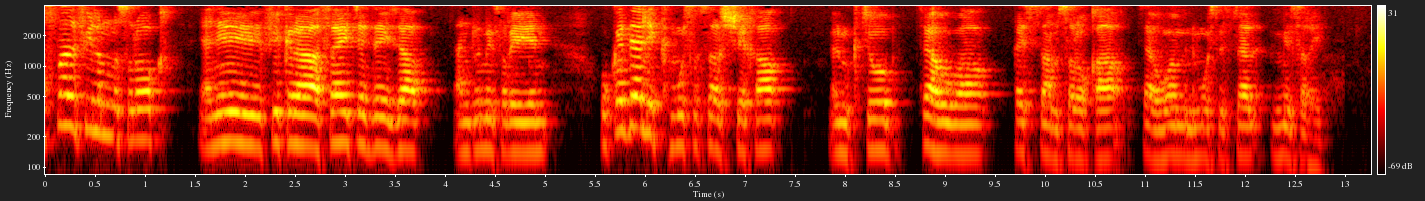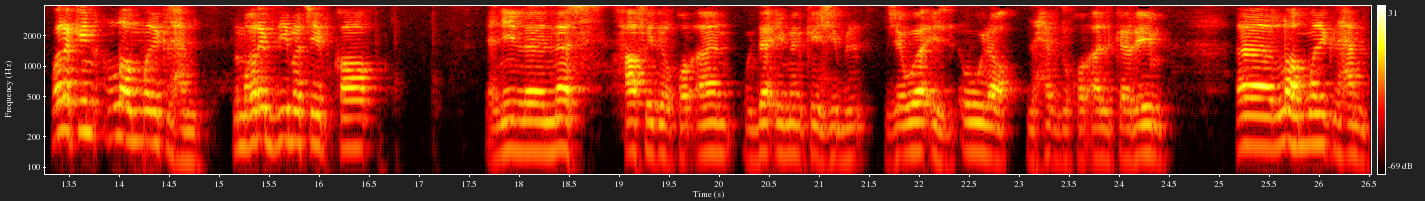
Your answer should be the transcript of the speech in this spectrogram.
أصلا الفيلم مسروق يعني فكرة فايتة دايزة عند المصريين. وكذلك مسلسل الشيخة المكتوب حتى هو قصة مسروقة حتى هو من مسلسل مصري. ولكن اللهم لك الحمد المغرب ديما تيبقى يعني الناس حافظي القرآن ودائما كيجيب الجوائز الأولى لحفظ القرآن الكريم. آه اللهم لك الحمد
